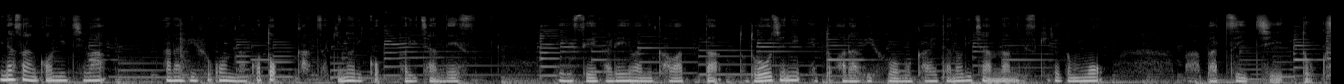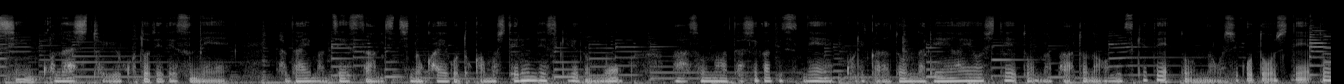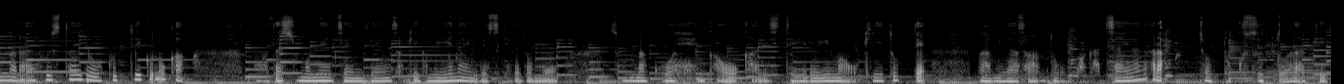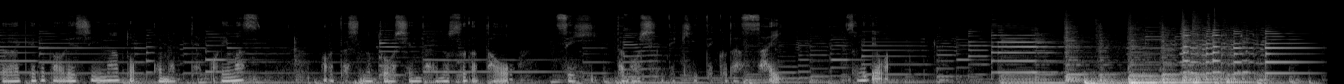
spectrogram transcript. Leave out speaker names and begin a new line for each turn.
皆さんこんにちは。アラフィフ女こと神崎のり子のりちゃんです。平成が令和に変わったと同時に、えっと、アラフィフを迎えたのりちゃんなんですけれども、まあ、バツイチ独身こなしということでですねただいま絶賛父の介護とかもしてるんですけれどもまあそんな私がですねこれからどんな恋愛をしてどんなパートナーを見つけてどんなお仕事をしてどんなライフスタイルを送っていくのか、私もね全然先が見えないんですけれどもそんなこう変化を感じている今を切り取って、まあ、皆さんと分かち合いながらちょっとクスッと笑っていただければ嬉しいなと思っております。まあ、私の等身大の姿をぜひ楽しんで聴いてください。それでは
